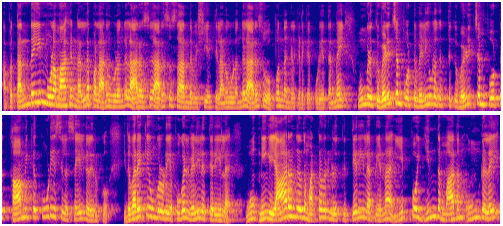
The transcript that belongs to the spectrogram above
அப்போ தந்தையின் மூலமாக நல்ல பல அனுகூலங்கள் அரசு அரசு சார்ந்த விஷயத்தில் அனுகூலங்கள் அரசு ஒப்பந்தங்கள் கிடைக்கக்கூடிய தன்மை உங்களுக்கு வெளிச்சம் போட்டு வெளி உலகத்துக்கு வெளிச்சம் போட்டு காமிக்கக்கூடிய சில செயல்கள் இருக்கும். இதுவரைக்கும் உங்களுடைய புகழ் வெளியில் தெரியல. உ- யாருங்கிறது மற்றவர்களுக்கு தெரியல அப்படின்னா இப்போ இந்த மாதம் உங்களை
